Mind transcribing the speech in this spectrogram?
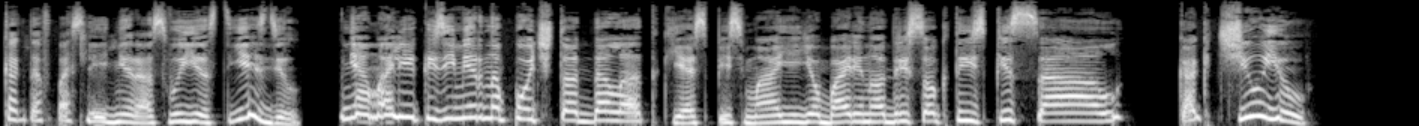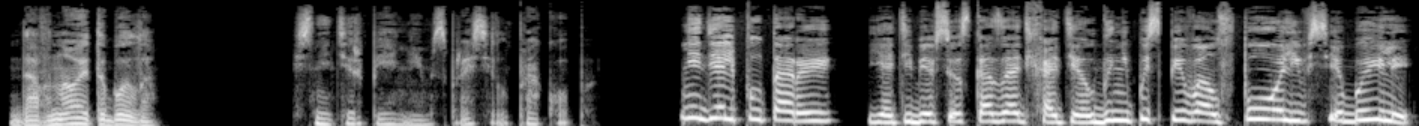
Когда в последний раз в уезд ездил, мне Амалия Казимирна почту отдала, так я с письма ее барину адресок ты исписал. Как чуял. Давно это было? С нетерпением спросил Прокоп. Недель полторы. Я тебе все сказать хотел, да не поспевал, в поле все были.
